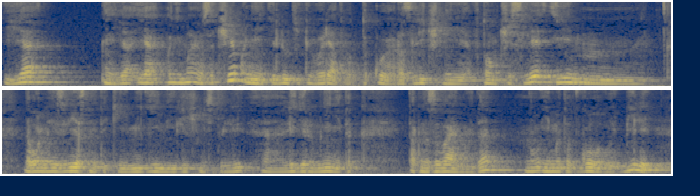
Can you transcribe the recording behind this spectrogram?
я, я, я понимаю, зачем они, эти люди, говорят вот такое различные, в том числе и м, довольно известные такие медийные личности, ли, э, лидеры мнений, так, так называемые, да, ну им это в голову вбили,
